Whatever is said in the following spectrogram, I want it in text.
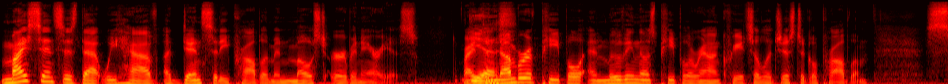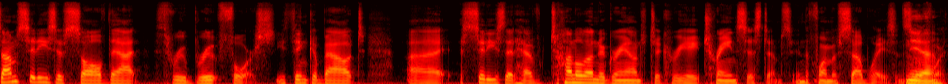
My sense is that we have a density problem in most urban areas. Right? The number of people and moving those people around creates a logistical problem. Some cities have solved that through brute force. You think about uh, cities that have tunneled underground to create train systems in the form of subways and so Yeah. forth.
